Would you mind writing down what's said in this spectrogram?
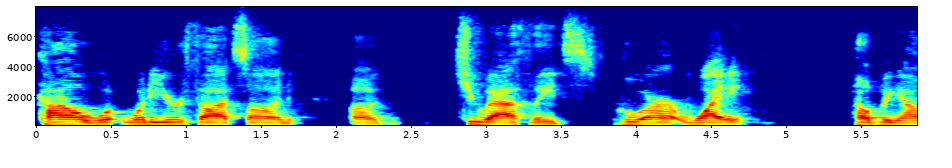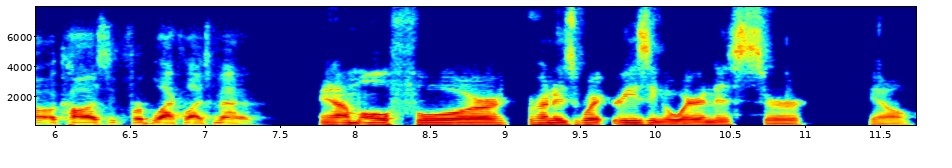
Kyle, what, what are your thoughts on uh, two athletes who are white helping out a cause for Black Lives Matter? And I'm all for runners raising awareness or, you know,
